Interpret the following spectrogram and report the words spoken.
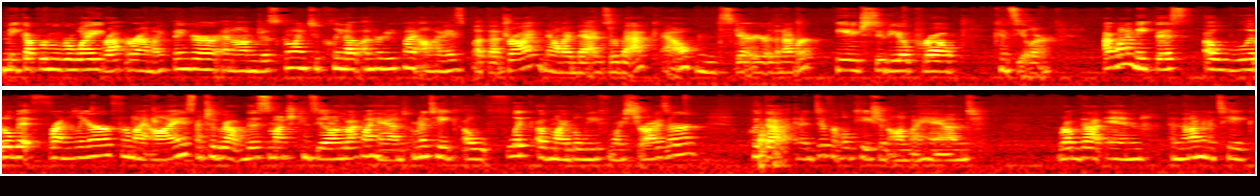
Makeup remover white, wrap it around my finger, and I'm just going to clean up underneath my eyes. Let that dry. Now my bags are back out and scarier than ever. BH Studio Pro Concealer. I wanna make this a little bit friendlier for my eyes. I took about this much concealer on the back of my hand. I'm gonna take a flick of my Belief moisturizer, put that in a different location on my hand, rub that in, and then I'm gonna take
